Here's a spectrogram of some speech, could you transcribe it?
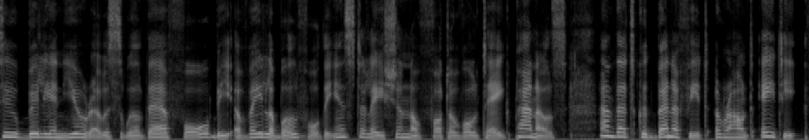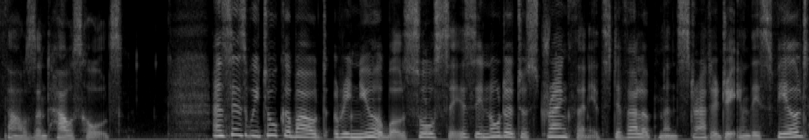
2 billion euros will therefore be available for the installation of photovoltaic panels and that could benefit around 80,000 households. And since we talk about renewable sources, in order to strengthen its development strategy in this field,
